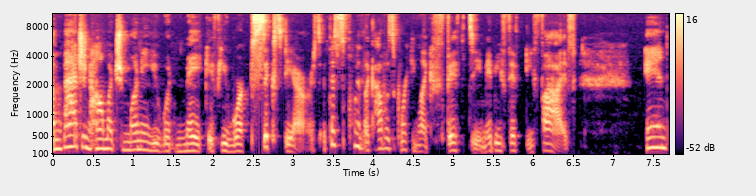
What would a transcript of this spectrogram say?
imagine how much money you would make if you worked 60 hours. At this point, like I was working like 50, maybe 55. And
